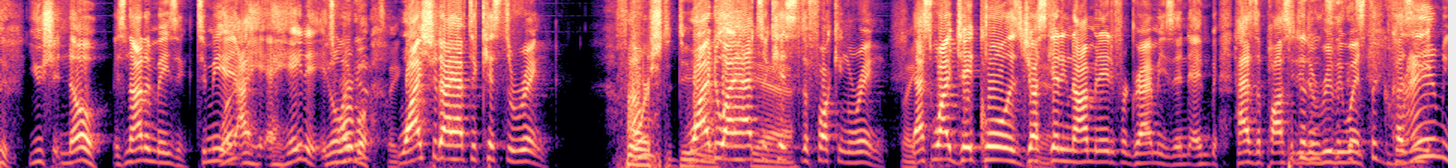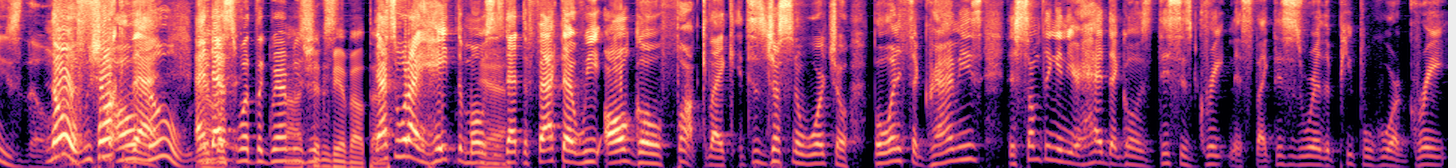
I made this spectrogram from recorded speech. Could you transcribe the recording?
amazing. You should no. It's not amazing to me. What? I, I hate it. It's don't like horrible. like- Why should I have to kiss the ring? Forced dudes. Why do I have to kiss the fucking ring? Like- That's why J. Cole is just Yeah. getting nominated for Grammys and, and has the possibility to it's really the, win. It's the 'Cause he- Grammys, though. No, we should fuck all that. know. And And that's- that's what the Nah, Grammys it shouldn't ex- be about that. That's what I hate the most Yeah. is that the fact that we all go fuck like this is just an award show, but when it's the Grammys, there's something in your head that goes, "This is greatness." Like this is where the people who are great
